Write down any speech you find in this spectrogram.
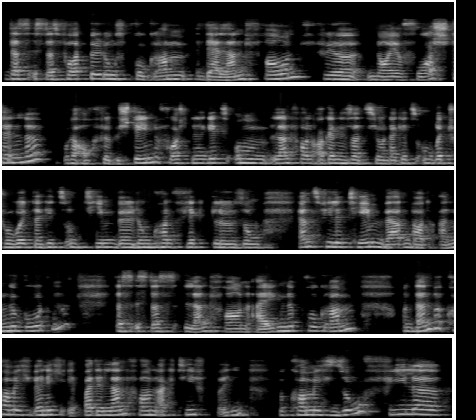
das ist das Fortbildungsprogramm der Landfrauen für neue Vorstände oder auch für bestehende Vorstände. Da geht es um Landfrauenorganisation, da geht es um Rhetorik, da geht es um Teambildung, Konfliktlösung. Ganz viele Themen werden dort angeboten. Das ist das Landfrauen eigene Programm. Und dann bekomme ich, wenn ich bei den Landfrauen aktiv bin, bekomme ich so viele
